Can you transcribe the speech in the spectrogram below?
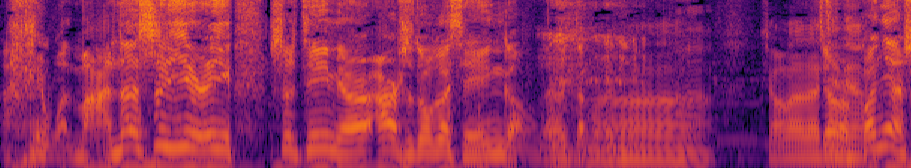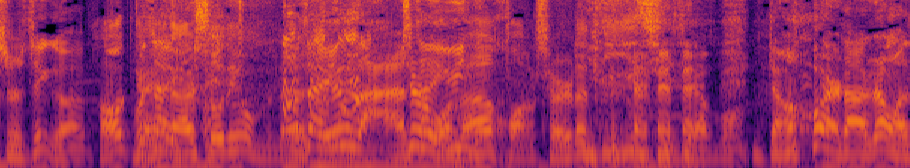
哎，我的妈，那是一人一是金一鸣二十多个谐音梗在那等着你。嗯，行了，那就是关键是这个好，不在于感谢大家收听我们的，不在于懒，这是我在于们晃神儿的第一期节目。你等会儿的，让我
